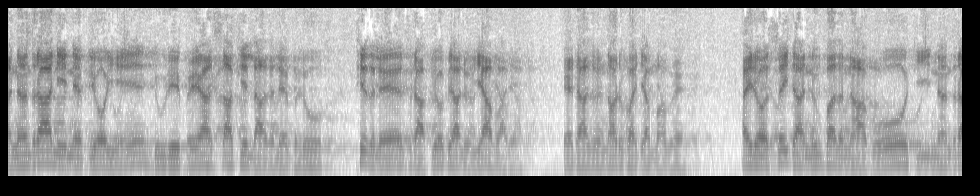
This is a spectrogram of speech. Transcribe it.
အနန္တရအနေနဲ့ပြောရင်လူတွေဘယ်ကစဖြစ်လာတယ်လဲဘလို့ ဖြစ်တယ်လဲဆိုတာပြောပြလို့ရပါတယ်အဲဒါဆိုနောက်တစ်ပတ်ကြမှာပဲအဲ့တော့စိတ်ဓာနုပဒနာကိုဒီအနန္တရ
